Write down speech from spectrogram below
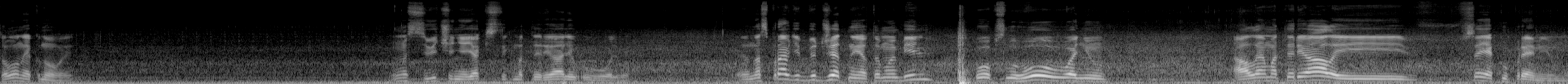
Салон як новий. Ось свідчення якісних матеріалів у Volvo. Е, Насправді бюджетний автомобіль по обслуговуванню, але матеріали і все як у преміуму.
